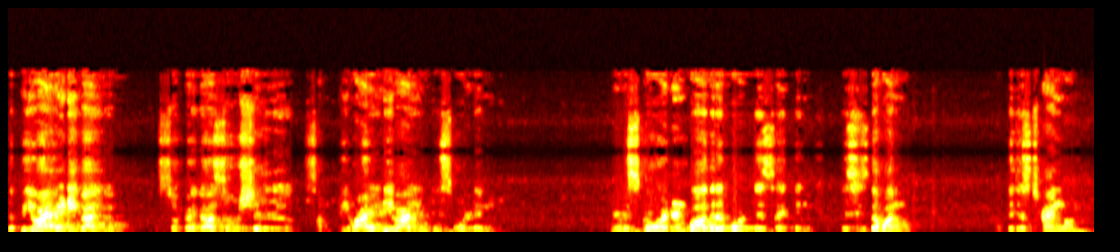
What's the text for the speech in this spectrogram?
The PYID value. So Pega social some PYID value it is holding. Let's go ahead and bother about this. I think this is the one. Okay just hang on.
